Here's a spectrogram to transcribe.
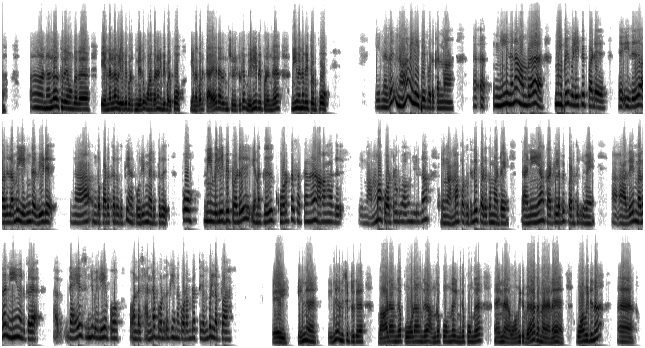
நல்லா இருக்குது உங்க என்னெல்லாம் வெளியே போய் படுக்க முடியாது? உனக்கு வேணா நீ போய் படுப்போ எனக்கு ஒரு டயர்டா இருக்குன்னு சொல்லிட்டு இருக்கேன். வெளியே போய் படுங்க. நீ வேணா போய் படுப்போ என்னது? நான் வெளியே போய் படுக்கணுமா? நீ தானே ஆம்பளை. நீ போய் வெளியே போய் படு. இது அது இல்லாம எங்க வீடு? நான் இங்க படுக்கிறதுக்கு எனக்கு உரிமை இருக்குது. போ நீ வெளியே போய் படு. எனக்கு கொரட்டை சட்டமே ஆகாது. எங்க அம்மா கொரட்டை விடுவாங்கன்னு சொல்லி தான் எங்க அம்மா பக்கத்துலயே படுக்க மாட்டேன். தனியா கட்டில போய் படுத்துக்குவேன் அதே மாதிரிதான் நீயும் இருக்கிற. தயவு செஞ்சு வெளியே போ. உன்ட சண்டை போடுறதுக்கு எனக்கு உடம்புல தெம்பு இல்லப்பா. ஏய் என்ன? என்ன நினைச்சிட்டு இருக்க? வாடாங்க போடாங்க அங்க போங்க இங்க போங்க. என்ன உன் வீட்டு வேலை தானே நானு? உன் வீடுனா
